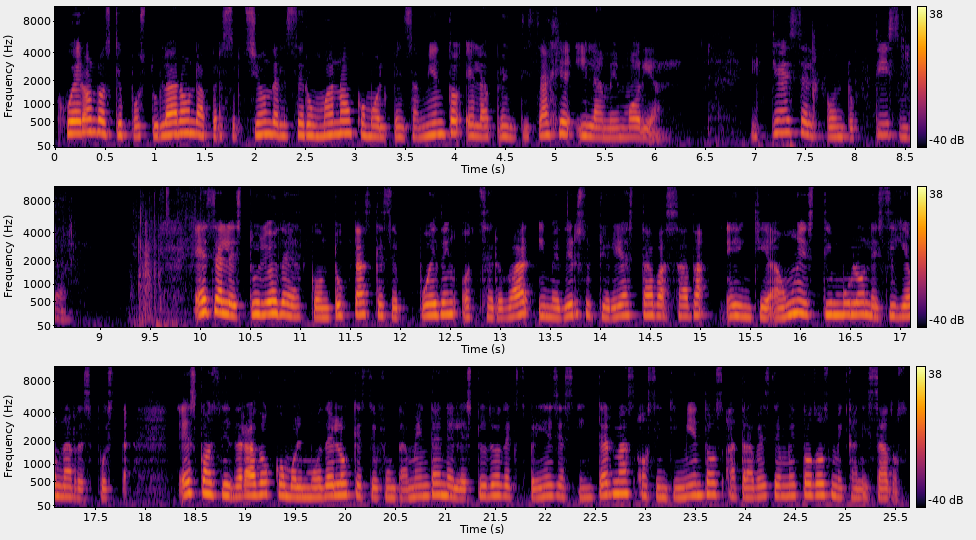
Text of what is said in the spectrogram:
Fueron los que postularon la percepción del ser humano como el pensamiento, el aprendizaje y la memoria. ¿Y qué es el conductismo? Es el estudio de conductas que se pueden observar y medir. Su teoría está basada en que a un estímulo le sigue una respuesta. Es considerado como el modelo que se fundamenta en el estudio de experiencias internas o sentimientos a través de métodos mecanizados.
